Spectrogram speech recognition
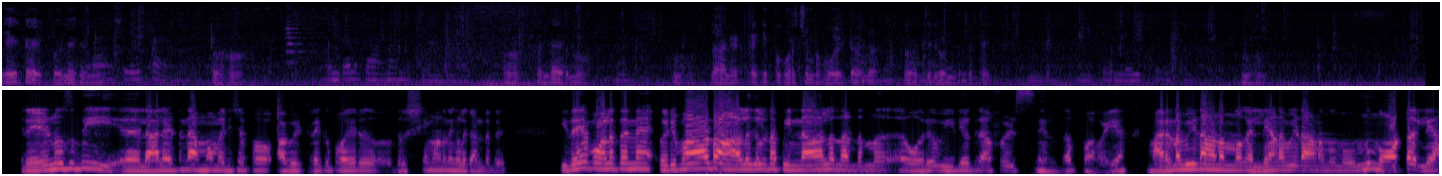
Late ആയിപ്പോ അല്ലേ ആഹാ. ആ കണ്ടായിരുന്നോ? ലാലേട്ടനൊക്കെ ഇപ്പൊ കുറച്ചു മുമ്പ് പോയിട്ടേ ഉള്ളു. തിരുവനന്തപുരത്തേക്ക്. രേണുസുതി ലാലേട്ടന്റെ അമ്മ മരിച്ചപ്പോ ആ വീട്ടിലേക്ക് പോയൊരു ദൃശ്യമാണ് നിങ്ങൾ കണ്ടത്. ഇതേപോലെ തന്നെ ഒരുപാട് ആളുകളുടെ പിന്നാലെ നടന്ന് ഓരോ വീഡിയോഗ്രാഫേഴ്സ് എന്താ പറയാ? മരണ വീടാണെന്നോ കല്യാണ വീടാണെന്നോ ഒന്നും നോട്ടമില്ല.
